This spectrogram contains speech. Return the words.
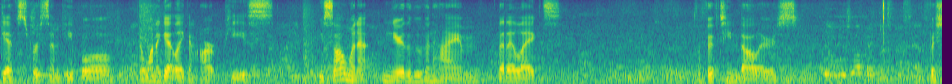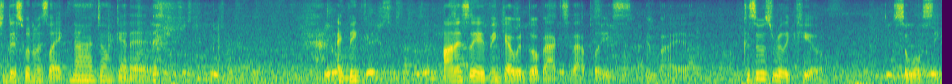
gifts for some people. I want to get like an art piece. We saw one at near the Guggenheim that I liked for fifteen dollars. But this one was like, nah, don't get it. I think, honestly, I think I would go back to that place and buy it. Because it was really cute. So we'll see.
